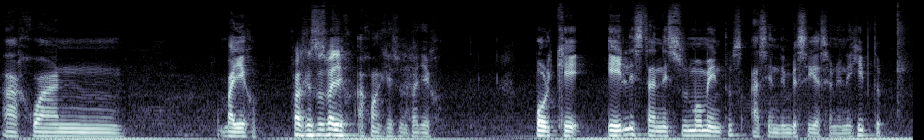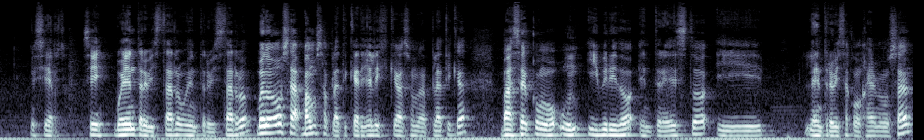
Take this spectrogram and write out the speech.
a Juan Vallejo. Juan Jesús Vallejo. A Juan Jesús Vallejo. Porque él está en estos momentos haciendo investigación en Egipto. Es cierto. Sí, voy a entrevistarlo, voy a entrevistarlo. Bueno, vamos a, vamos a platicar. Ya le dije que va a ser una plática. Va a ser como un híbrido entre esto y la entrevista con Jaime Mozán,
